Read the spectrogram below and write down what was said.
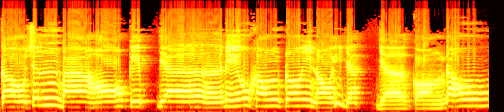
cầu xin bà hộ kịp giờ, nếu không trôi nổi vật giờ còn đâu.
